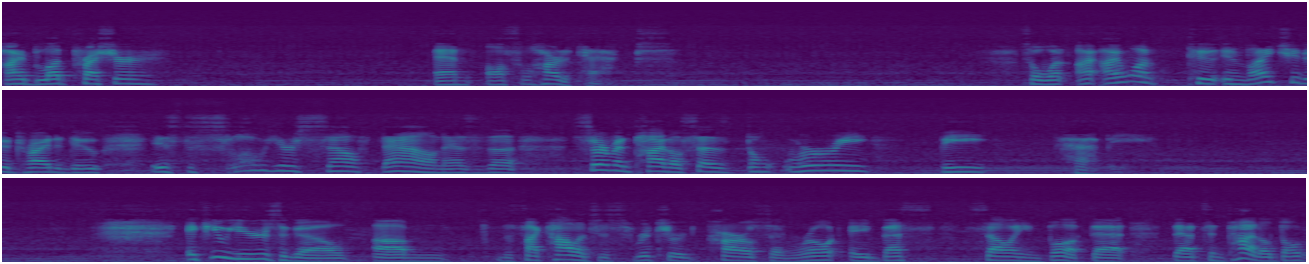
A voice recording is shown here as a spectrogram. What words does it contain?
high blood pressure, and also heart attacks. So, what I, I, want to invite you to try to do is to slow yourself down. As the sermon title says, don't worry be happy. A few years ago, um, the psychologist Richard Carlson wrote a best-selling book that that's entitled "Don't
